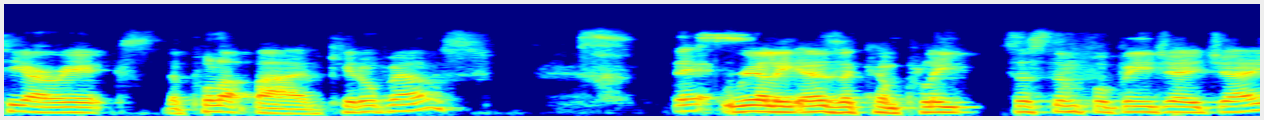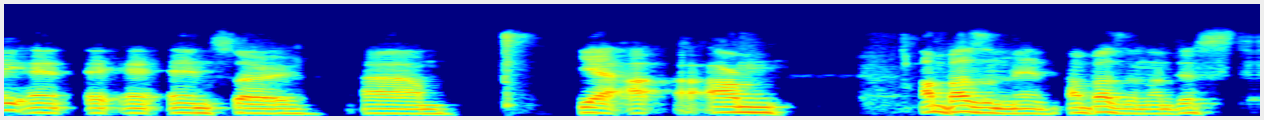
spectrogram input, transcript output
TRX, the pull up bar, and kettlebells. That really is a complete system for BJJ, and and, and so um, yeah, I, I'm I'm buzzing, man. I'm buzzing. I'm just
